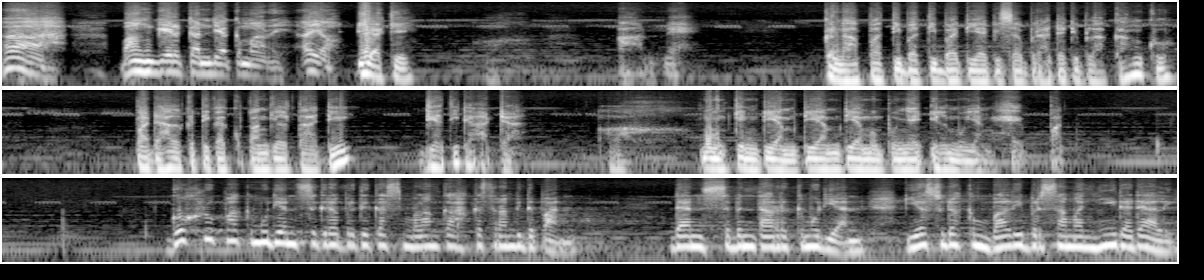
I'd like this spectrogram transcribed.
ah panggilkan dia kemari. Ayo. Iya Ki. Aneh. Kenapa tiba-tiba dia bisa berada di belakangku? Padahal ketika kupanggil tadi, dia tidak ada. Oh, mungkin diam-diam dia mempunyai ilmu yang hebat. Goh Rupa kemudian segera bergegas melangkah ke serambi depan. Dan sebentar kemudian dia sudah kembali bersama Nyi Dadali.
